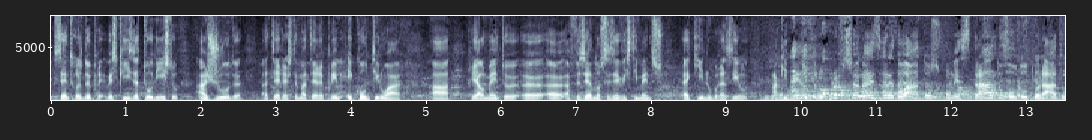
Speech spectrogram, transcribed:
centros de pesquisa, tudo isto ajuda a ter esta matéria-prima e continuar a realmente a, a, fazer nossos investimentos aqui no Brasil. Aqui dentro, profissionais graduados com mestrado ou doutorado,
